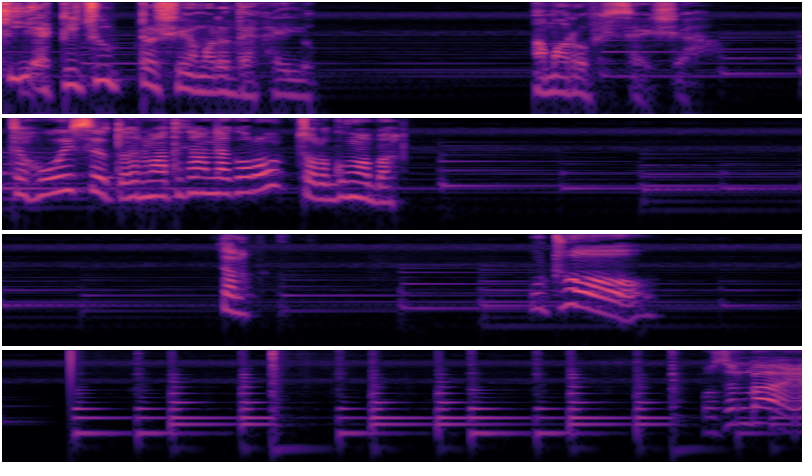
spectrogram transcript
কি অ্যাটিচিউডটা সে আমার দেখাইলো? আমার অফিসে আইসা। আচ্ছা হয়েছে তখন মাথা ঠান্ডা করো চলো ঘুমাবা। চলো। উঠো। হোসেন ভাই।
